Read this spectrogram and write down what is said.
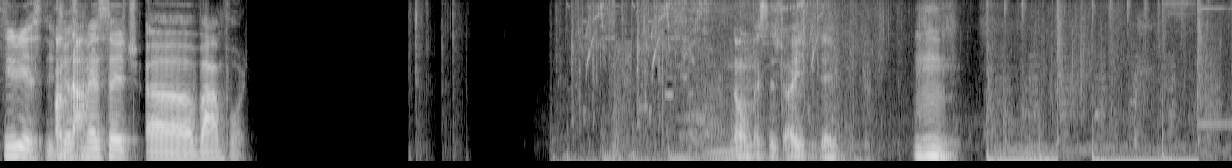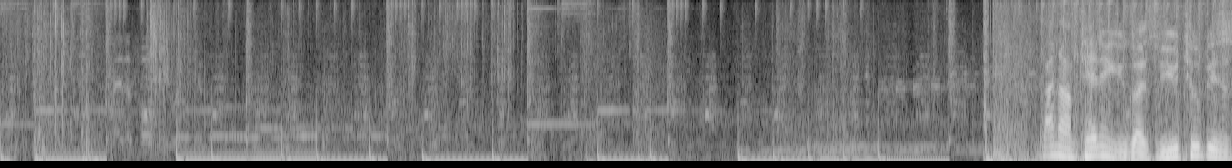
seriously, On just that. message uh Vanford. No message I Dave. Mm. I'm telling you guys, YouTube is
